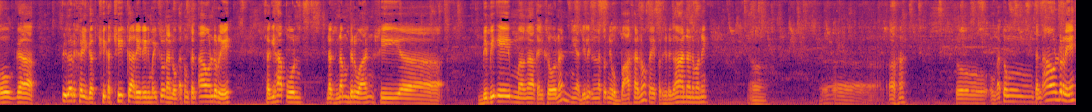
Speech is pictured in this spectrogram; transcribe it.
og uh, pilar kay chika-chika rin ni maiksunan og atong tan-awon diri sa gihapon nag number one si uh, BBM mga kaigsonan niya dili na nato ni basa no? Kay persidagana naman eh. Uh, uh, aha. So ug atong tan-awon dere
